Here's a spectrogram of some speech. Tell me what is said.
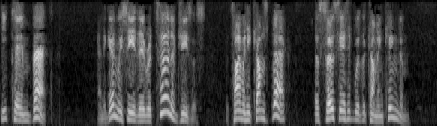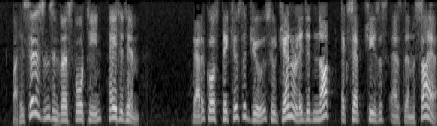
he came back. And again we see the return of Jesus, the time when he comes back, associated with the coming kingdom. But his citizens, in verse 14, hated him. That, of course, pictures the Jews who generally did not accept Jesus as their Messiah.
